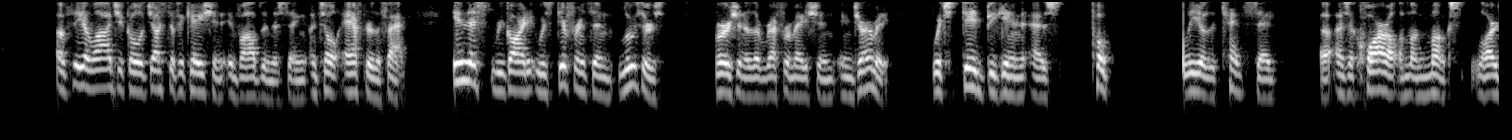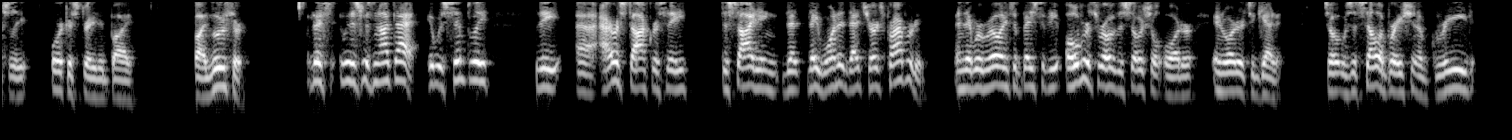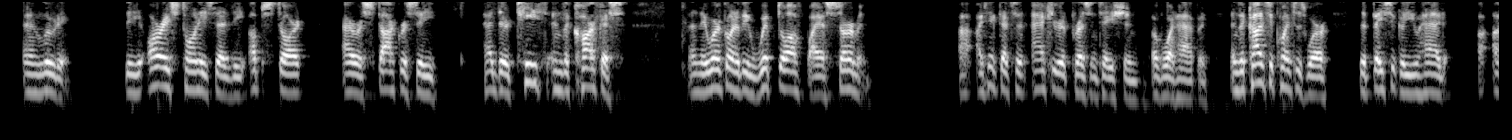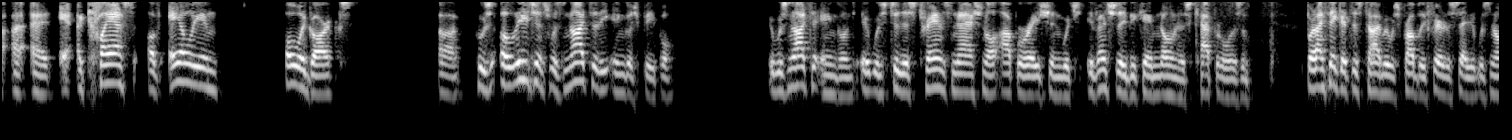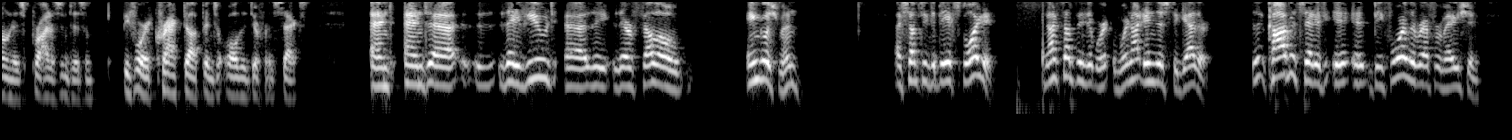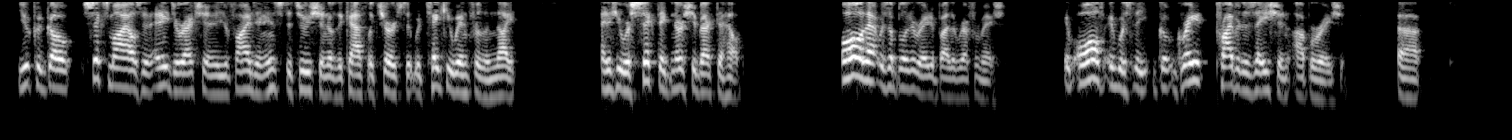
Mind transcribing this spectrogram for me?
of theological justification involved in this thing until after the fact. In this regard, it was different than Luther's version of the Reformation in Germany, which did begin as Pope Leo X said, uh, as a quarrel among monks, largely orchestrated by by Luther. This this was not that. It was simply the uh, aristocracy deciding that they wanted that church property, and they were willing to basically overthrow the social order in order to get it. So it was a celebration of greed and looting. The R.H. Tawney said the upstart aristocracy had their teeth in the carcass, and they weren't going to be whipped off by a sermon. I think that's an accurate presentation of what happened. And the consequences were that basically you had a, a, a class of alien oligarchs uh, whose allegiance was not to the English people. It was not to England. It was to this transnational operation, which eventually became known as capitalism. But I think at this time it was probably fair to say it was known as Protestantism before it cracked up into all the different sects and and uh, they viewed uh, the, their fellow Englishmen as something to be exploited, not something that we're we're not in this together. Cobbett said if it, it, before the Reformation, you could go six miles in any direction and you'd find an institution of the Catholic Church that would take you in for the night, and if you were sick, they'd nurse you back to health. All that was obliterated by the Reformation it all it was the great privatization operation, uh,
